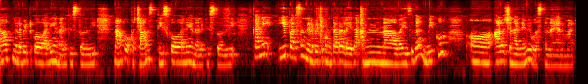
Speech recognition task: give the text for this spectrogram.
నాకు నిలబెట్టుకోవాలి అని అనిపిస్తుంది. నాకు ఒక ఛాన్స్ తీసుకోవాలి అని అనిపిస్తుంది. కానీ ఈ పర్సన్ నిలబెట్టుకుంటారా లేదా అన్న వైజ్గా మీకు ఆలోచనలు అనేవి వస్తున్నాయి అన్నమాట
